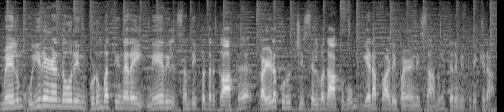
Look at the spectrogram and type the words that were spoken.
மேலும் உயிரிழந்தோரின் குடும்பத்தினரை நேரில் சந்திப்பதற்காக கள்ளக்குறிச்சி செல்வதாகவும் எடப்பாடி பழனிசாமி தெரிவித்திருக்கிறார்.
